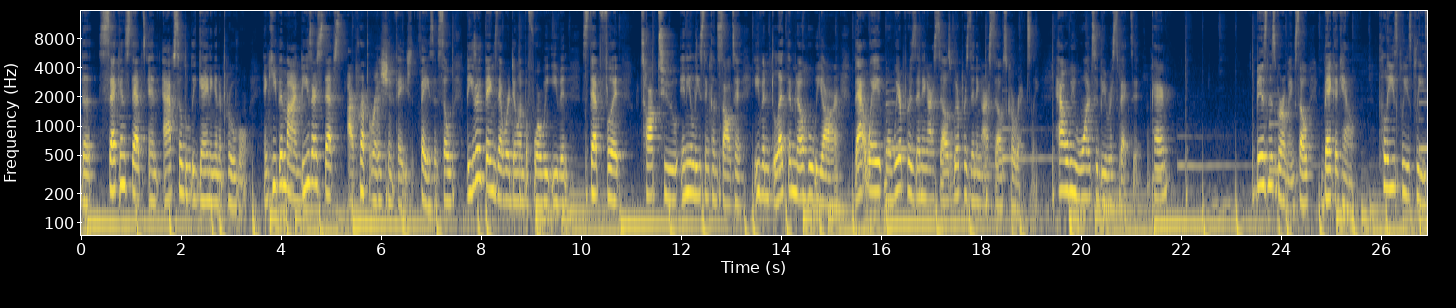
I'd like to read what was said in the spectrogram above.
the second steps in absolutely gaining an approval. And keep in mind, these are steps, our preparation phase, phases. So these are things that we're doing before we even step foot, talk to any leasing consultant, even let them know who we are. That way, when we're presenting ourselves, we're presenting ourselves correctly, how we want to be respected. Okay? Business grooming. So, bank account. Please, please, please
